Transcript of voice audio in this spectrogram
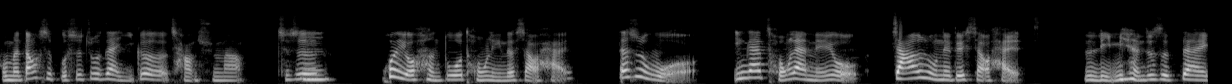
我们当时不是住在一个厂区吗？其实会有很多同龄的小孩，但是我应该从来没有加入那堆小孩里面，就是在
